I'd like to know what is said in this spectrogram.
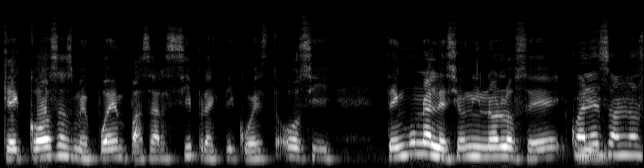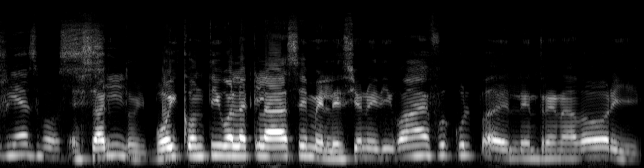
qué cosas me pueden pasar si practico esto o si tengo una lesión y no lo sé. ¿Cuáles y- son los riesgos? Exacto, Sí. y voy contigo a la clase, me lesiono y digo, ah, fue culpa del entrenador y,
